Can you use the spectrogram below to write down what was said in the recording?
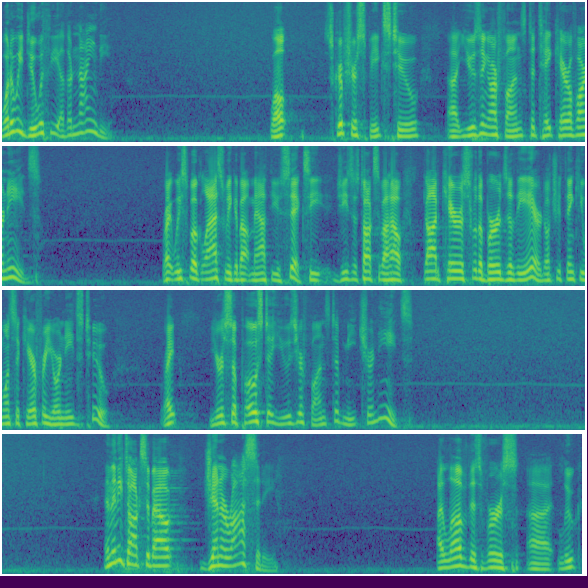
What do we do with the other 90? Well, scripture speaks to uh, using our funds to take care of our needs. Right? We spoke last week about Matthew 6. He, Jesus talks about how God cares for the birds of the air. Don't you think he wants to care for your needs too? Right? You're supposed to use your funds to meet your needs. And then he talks about generosity. I love this verse, uh, Luke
